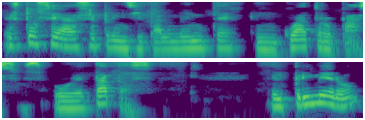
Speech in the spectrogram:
esto se hace principalmente en cuatro pasos o etapas. El primero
